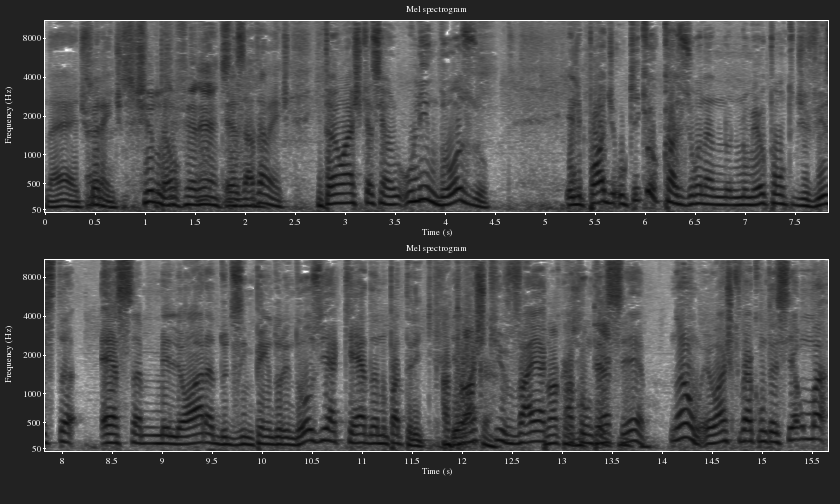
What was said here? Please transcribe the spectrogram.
né? É diferente. estilos diferentes, né? Exatamente. Então eu acho que assim, o Lindoso, ele pode. O que que ocasiona, no, no meu ponto de vista, essa melhora do desempenho do Lindoso e a queda no Patrick? A eu troca? acho que vai a- acontecer. Não, eu acho que vai acontecer uma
